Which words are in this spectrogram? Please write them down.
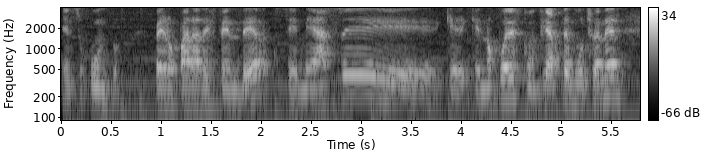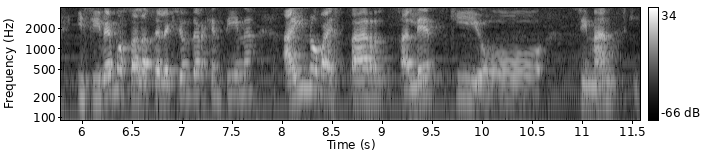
en su punto. Pero para defender se me hace que, que no puedes confiarte mucho en él. Y si vemos a la selección de Argentina, ahí no va a estar Zalewski o Simansky.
